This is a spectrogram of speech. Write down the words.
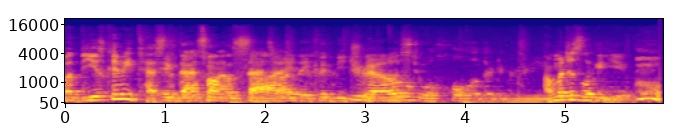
But these could be testicles If that's on on the that's why side. they could be you tricking know? us to a whole other degree. I'm gonna just look at you. oh!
